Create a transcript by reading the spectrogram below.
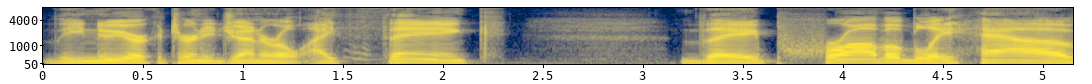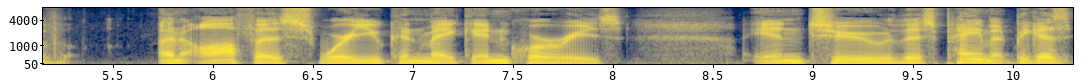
the New York Attorney General, I think they probably have an office where you can make inquiries into this payment because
